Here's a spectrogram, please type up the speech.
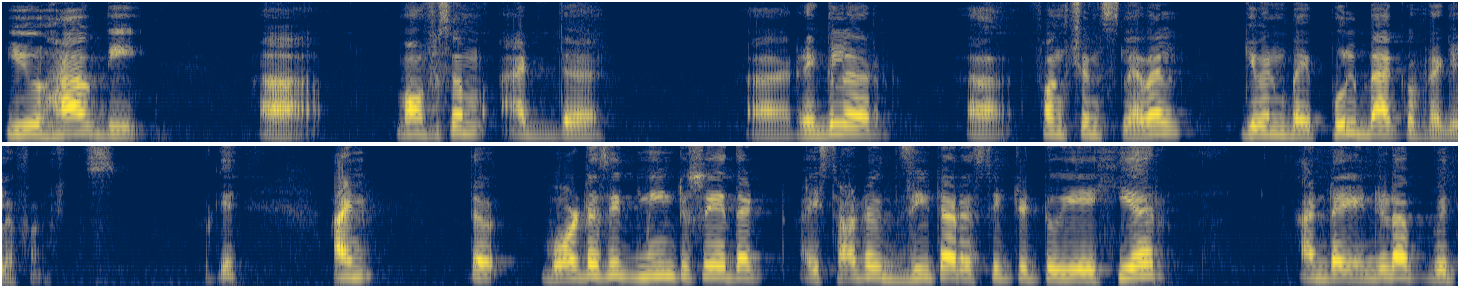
you have the uh, morphism at the uh, regular uh, functions level given by pullback of regular functions and the what does it mean to say that I started with zeta restricted to a here and I ended up with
